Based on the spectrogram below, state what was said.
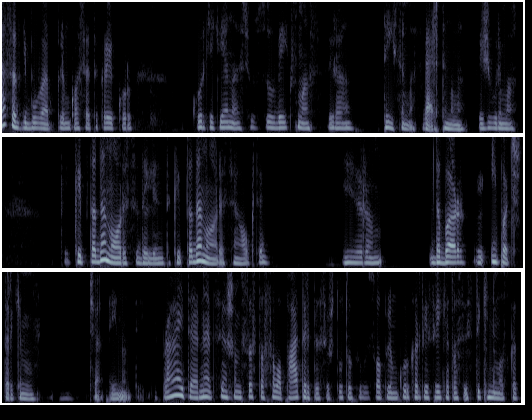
esatgi buvę aplinkose tikrai, kur, kur kiekvienas jūsų veiksmas yra teisiamas, vertinamas, žiūrima. Kaip tada norisi dalinti, kaip tada norisi aukti. Ir dabar ypač, tarkim, čia einant į praeitį, ar ne, atsinešam visas tas savo patirtis iš tų tokių visų aplinkų ir kartais reikia tos įstikinimus, kad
